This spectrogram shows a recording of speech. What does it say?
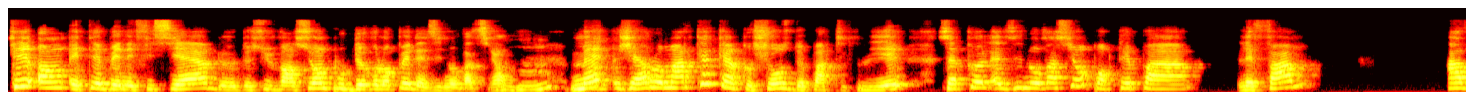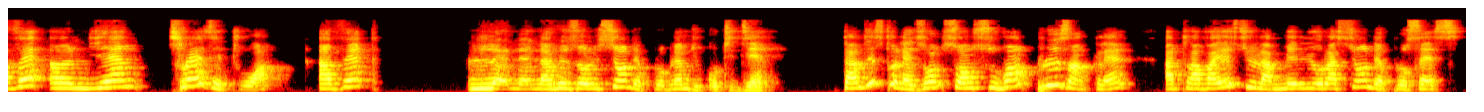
qui ont été bénéficiaires de, subventions pour développer des innovations. Mm-hmm. Mais j'ai remarqué quelque chose de particulier, c'est que les innovations portées par les femmes avaient un lien très étroit avec la résolution des problèmes du quotidien. Tandis que les hommes sont souvent plus enclins à travailler sur l'amélioration des process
